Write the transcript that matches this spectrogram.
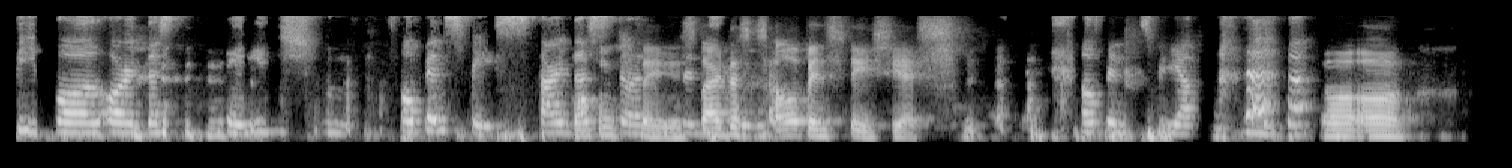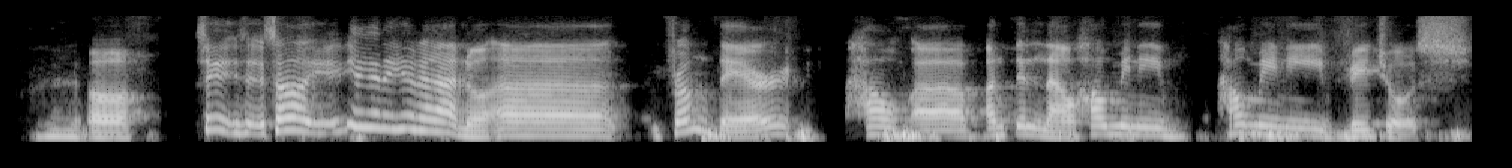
people or the stage. Open space. Stardust. Open stage. open Stardust space. sa open stage, yes. Open space. Yep. Oo. Oo. So, so yun, yun, yun ang ano, uh, from there, how, uh, until now, how many how many videos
